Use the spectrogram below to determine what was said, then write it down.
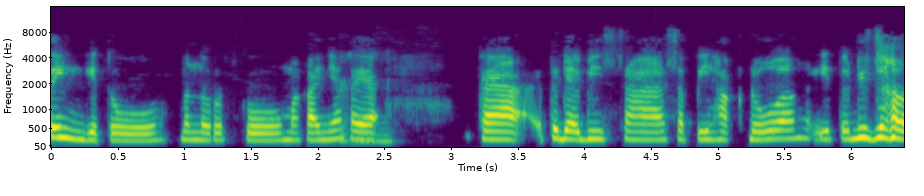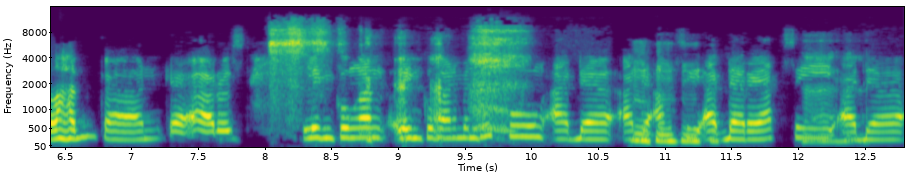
thing gitu menurutku. Makanya kayak Mm-mm. kayak tidak bisa sepihak doang itu dijalankan. Kayak harus lingkungan lingkungan mendukung, ada ada aksi, ada reaksi, ada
